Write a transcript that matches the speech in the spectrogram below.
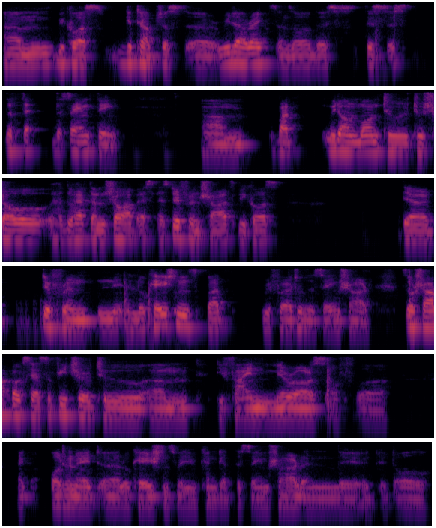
um, because GitHub just uh, redirects and so this this is the, th the same thing. Um, but we don't want to to show to have them show up as, as different shards because there are different locations but refer to the same shard. So Shardbox has a feature to um, define mirrors of uh, like alternate uh, locations where you can get the same shard and they, it, it, all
